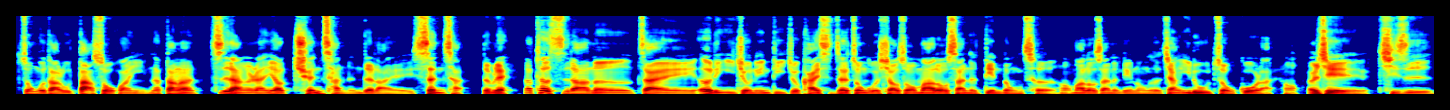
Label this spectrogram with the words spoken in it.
中国大陆大受欢迎。那当然自然而然要全产能的来生产，对不对？那特斯拉呢，在二零一九年底就开始在中国销售 Model 三的电动车，哦，Model 三的电动车这样一路走过来，哦，而且其实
